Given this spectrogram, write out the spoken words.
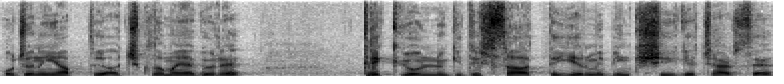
hocanın yaptığı açıklamaya göre tek yönlü gidiş saatte 20 bin kişiyi geçerse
